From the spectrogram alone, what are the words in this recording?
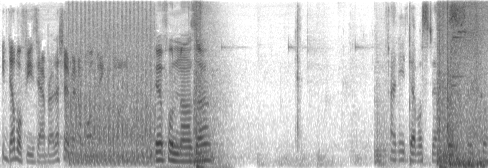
He double fused that, bro. That should have been a wall bang. Come on. Careful, NASA. I need double stem. Surgical.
